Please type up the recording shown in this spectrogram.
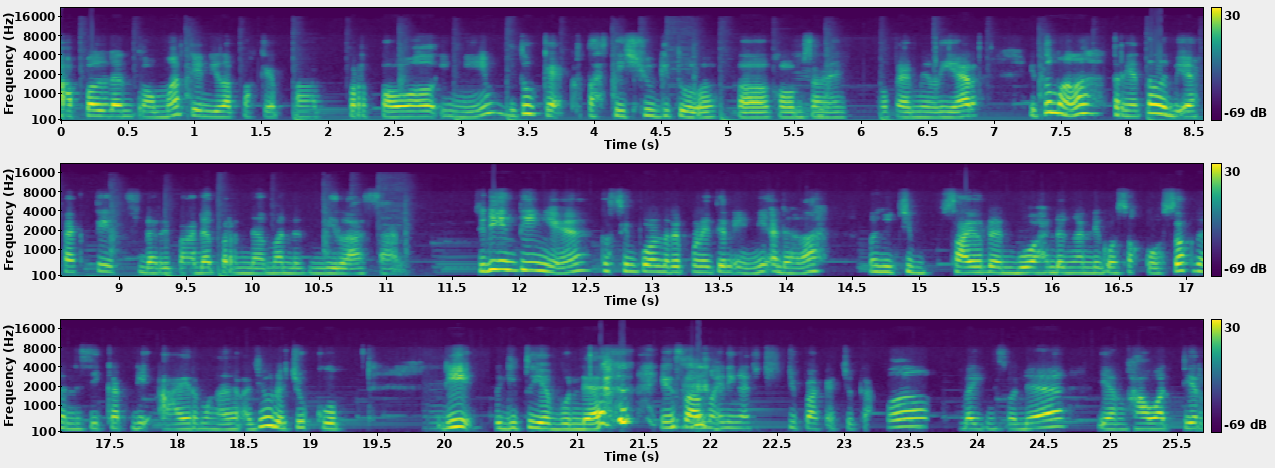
apel dan tomat yang dilap pakai paper towel ini itu kayak kertas tisu gitu loh. Uh, kalau hmm. misalnya hmm. familiar itu malah ternyata lebih efektif daripada perendaman dan pembilasan. Jadi intinya kesimpulan dari penelitian ini adalah mencuci sayur dan buah dengan digosok-gosok dan disikat di air mengalir aja udah cukup. Jadi begitu ya bunda, yang selama ini nggak cuci pakai cuka apel, baking soda yang khawatir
